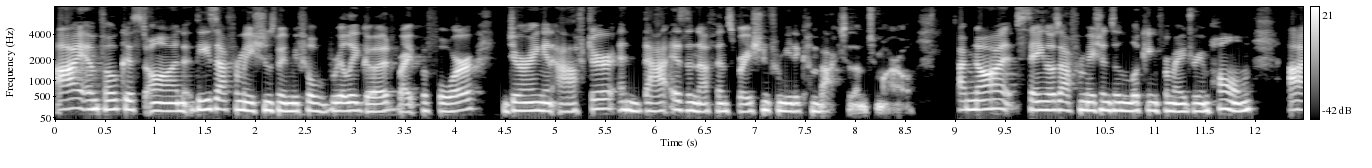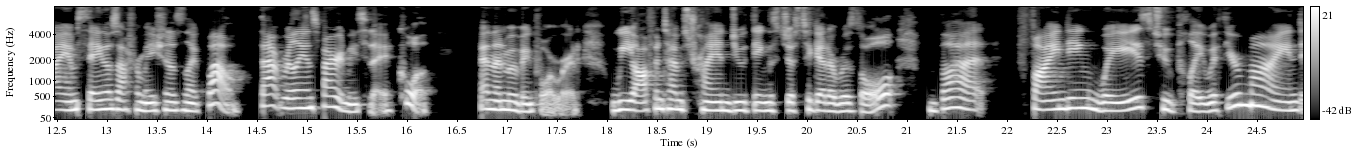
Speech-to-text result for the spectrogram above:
I am focused on these affirmations made me feel really good right before, during, and after. And that is enough inspiration for me to come back to them tomorrow. I'm not saying those affirmations and looking for my dream home. I am saying those affirmations like, wow, that really inspired me today. Cool. And then moving forward, we oftentimes try and do things just to get a result, but finding ways to play with your mind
